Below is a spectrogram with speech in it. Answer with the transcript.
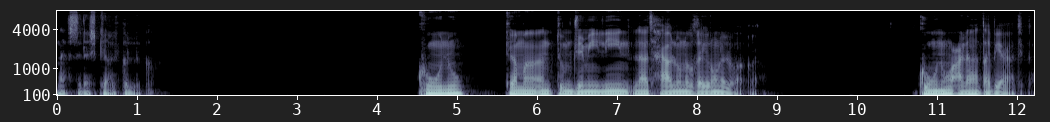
نفس الأشكال كلكم. كونوا كما أنتم جميلين لا تحاولون تغيرون الواقع. كونوا على طبيعتكم.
